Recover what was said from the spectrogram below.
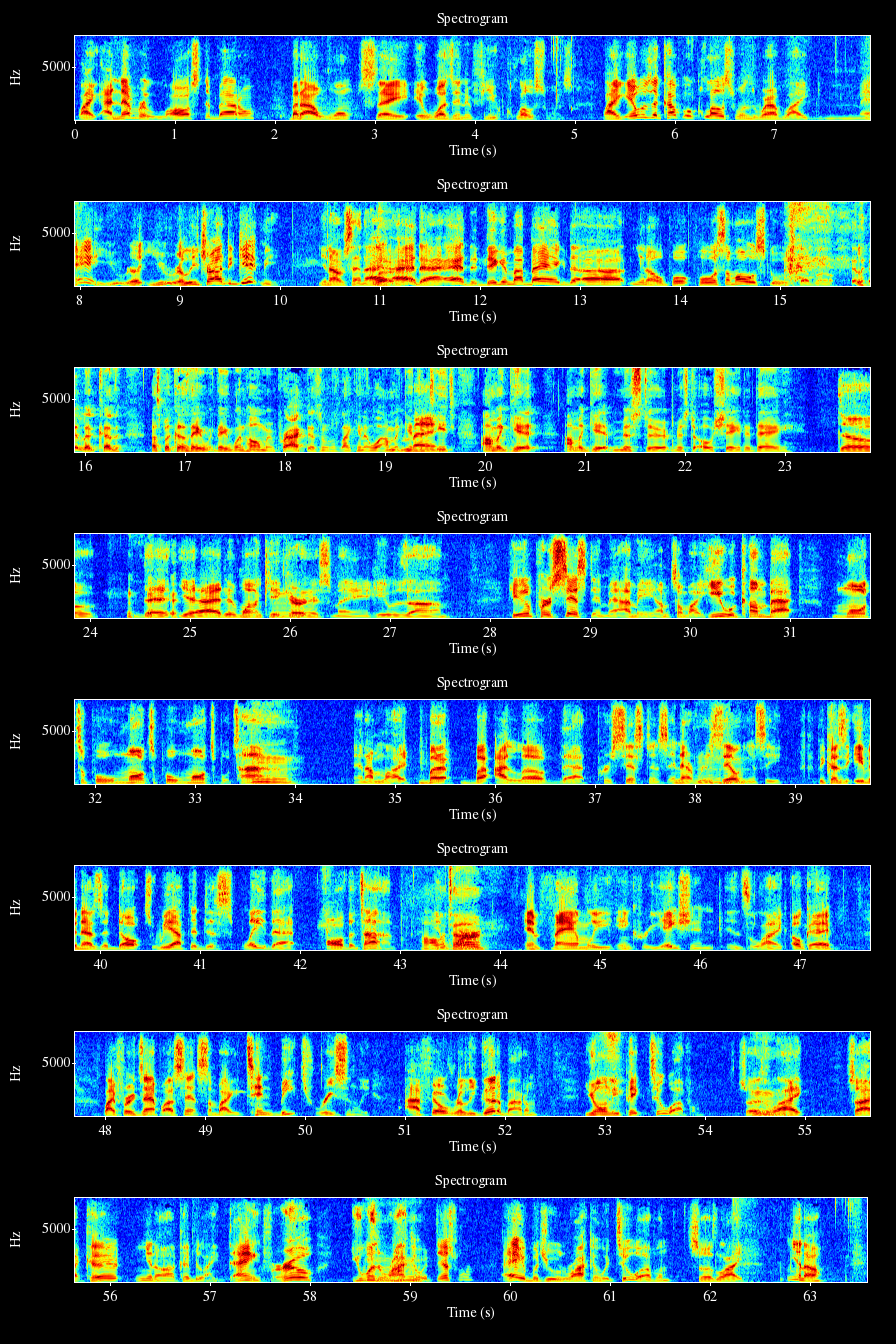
like I never lost a battle, but I won't say it wasn't a few close ones. Like it was a couple close ones where I'm like, man, you really you really tried to get me. You know what I'm saying? I, I, had to I had to dig in my bag to uh, you know pull pull some old school stuff out. Look, cause that's because they they went home and practiced and was like, you know what, I'm gonna get Man. to teach. I'm gonna get I'm gonna get Mister Mister Oshay today. Dude, that yeah, I had one kid mm-hmm. Curtis. Man, he was um he was persistent. Man, I mean, I'm talking about he would come back multiple, multiple, multiple times. Mm. And I'm like, but but I love that persistence and that mm-hmm. Because even as adults, we have to display that all the time. All in the time. Work, in family, in creation, it's like, okay. Like for example, I sent somebody 10 beats recently. I felt really good about them. You only picked two of them. So it's mm. like, so I could, you know, I could be like, dang, for real? You wasn't mm. rocking with this one? Hey, but you was rocking with two of them. So it's like, you know,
